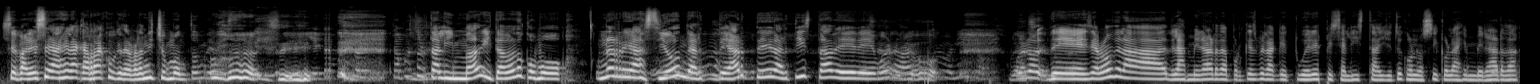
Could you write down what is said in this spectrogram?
Se parece a Ángela Carrasco, que te habrán dicho un montón de veces. Sí. Y te ha, puesto, te ha puesto el talismán y te ha dado como una reacción de, de arte, de artista, de, de bueno, algo muy bonito. Bueno, de, si hablamos de la, de la esmeralda, porque es verdad que tú eres especialista, yo te conocí con las esmeraldas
